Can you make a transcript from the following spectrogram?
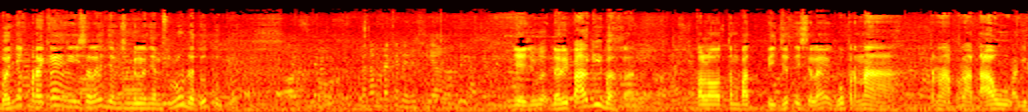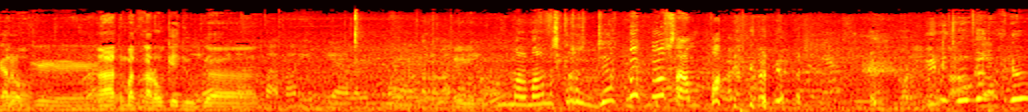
banyak mereka yang istilahnya jam 9 jam 10 udah tutup loh. Karena mereka dari siang. Ya juga dari pagi bahkan. Kalau tempat pijet istilahnya gue pernah pernah pernah tahu Tempat gitu loh. karaoke. Nah, tempat karaoke juga Pak Farid, kayak gitu. Oh, malam-malam masih kerja. Sampah. Ini juga, aduh.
